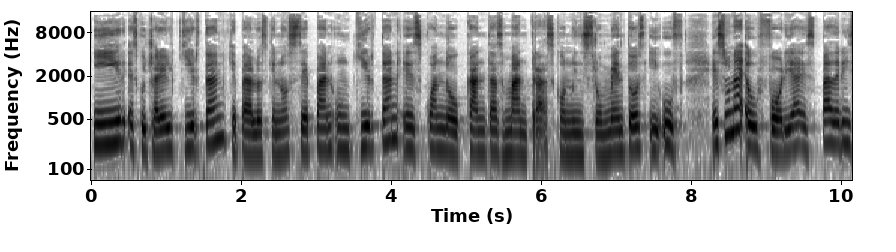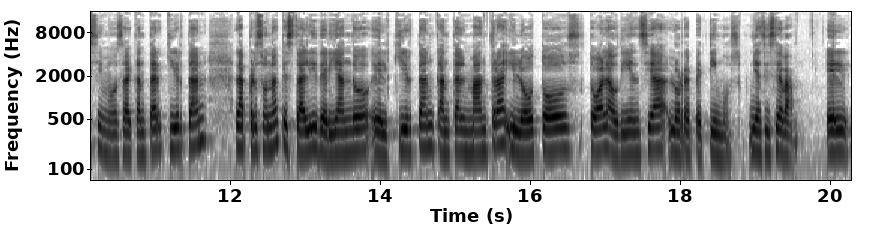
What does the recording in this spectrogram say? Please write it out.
ir, escuchar el kirtan, que para los que no sepan, un kirtan es cuando cantas mantras con instrumentos y uff, es una euforia, es padrísimo, o sea, cantar kirtan, la persona que está liderando el kirtan canta el mantra y luego todos, toda la audiencia lo repetimos y así se va. El,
